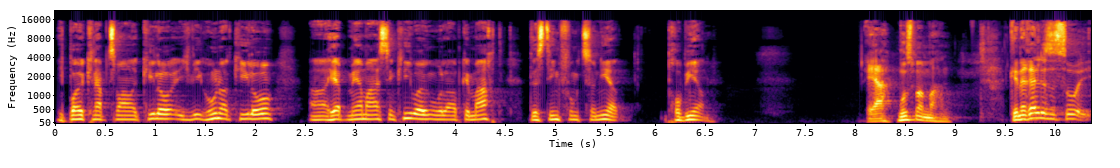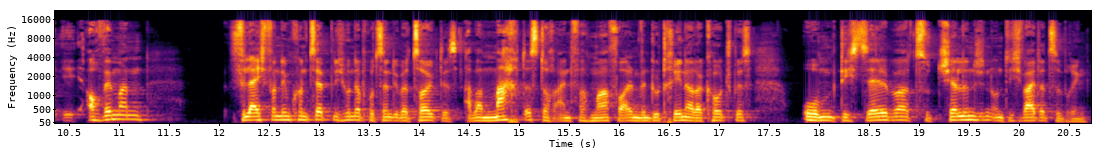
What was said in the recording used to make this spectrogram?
ich beug knapp 200 Kilo, ich wiege 100 Kilo, äh, ich habe mehrmals den Kniebeugenurlaub gemacht, das Ding funktioniert. Probieren. Ja, muss man machen. Generell ist es so, auch wenn man vielleicht von dem Konzept nicht 100% überzeugt ist, aber macht es doch einfach mal, vor allem wenn du Trainer oder Coach bist, um dich selber zu challengen und dich weiterzubringen.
